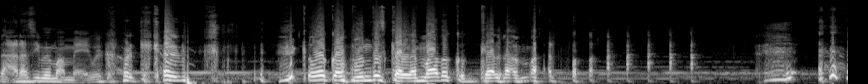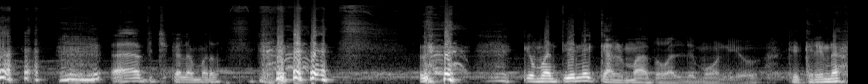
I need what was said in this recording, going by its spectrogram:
Ahora sí me mamé, güey. ¿Cómo confundes calamado con calamardo? ah, pinche calamardo. que mantiene calmado al demonio. Que creen a...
